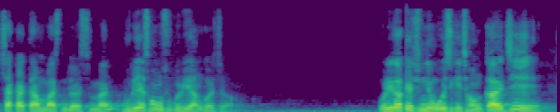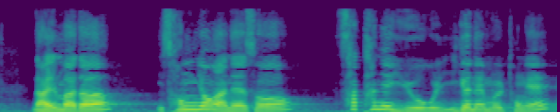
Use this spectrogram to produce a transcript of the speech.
시작할 때 한번 말씀드렸지만 우리의 성숙을 위한 거죠. 우리가 예수님 오시기 전까지 날마다 성령 안에서 사탄의 유혹을 이겨냄을 통해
